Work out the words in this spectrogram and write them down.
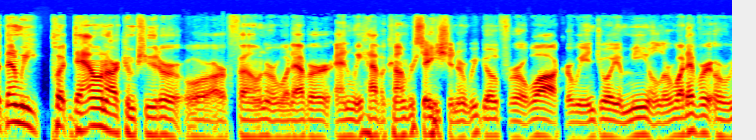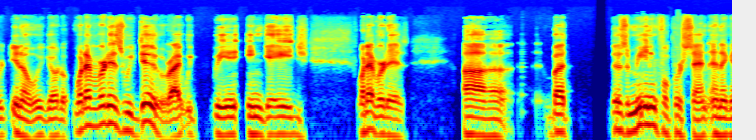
but then we put down our computer or our phone or whatever, and we have a conversation, or we go for a walk, or we enjoy a meal, or whatever, or you know, we go to whatever it is we do. Right? We we engage, whatever it is. Uh, but there's a meaningful percent and a,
